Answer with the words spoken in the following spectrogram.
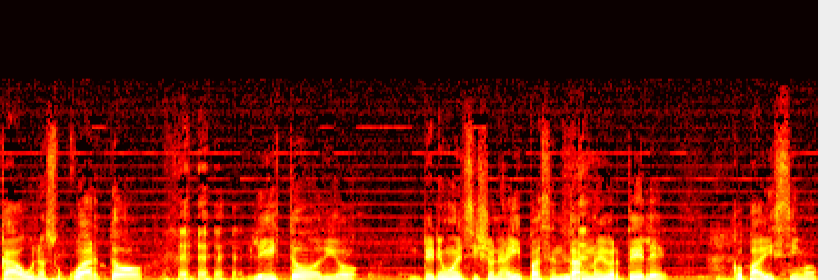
cada uno su cuarto, listo, digo, tenemos el sillón ahí para sentarnos y ver tele, copadísimo.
